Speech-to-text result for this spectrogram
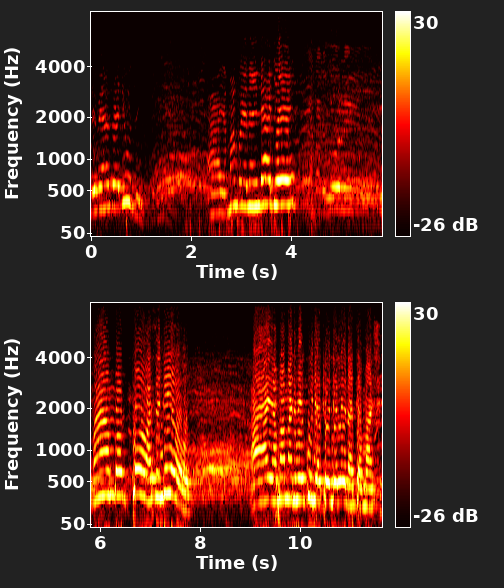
Limeanza juzi. Haya, mambo yanaendaje? Mambo poa, si ndio? Haya mama, nimekuja tuendelee na tamasha.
